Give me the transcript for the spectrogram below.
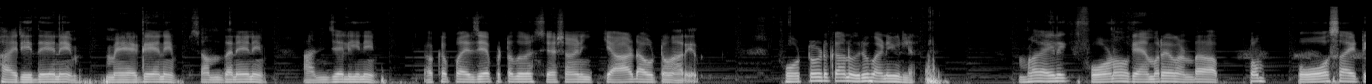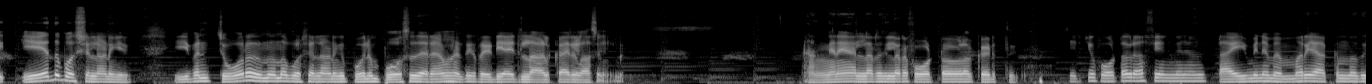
ഹരിതേനെയും മേഘേനെയും ചന്ദനേനെയും അഞ്ജലിനെയും ഒക്കെ പരിചയപ്പെട്ടതിന് ശേഷമാണ് എനിക്ക് ആ ഡൗട്ട് മാറിയത്. ഫോട്ടോ എടുക്കാൻ ഒരു പണിയുമില്ല. നമ്മളെ കയ്യിൽ ഫോണോ ക്യാമറയോ കണ്ട അപ്പം പോസായിട്ട് ഏത് പൊസിഷനിലാണെങ്കിലും ഈവൻ ചോറ് തിന്നുന്ന പൊസിഷനിലാണെങ്കിൽ പോലും പോസ് തരാൻ വേണ്ടി റെഡി ആയിട്ടുള്ള ആൾക്കാർ ക്ലാസ്സിലുണ്ട് അങ്ങനെ അല്ലറ ചില്ലറ ഫോട്ടോകളൊക്കെ എടുത്ത്. ശരിക്കും ഫോട്ടോഗ്രാഫി എങ്ങനെയാണ് ടൈമിനെ മെമ്മറി ആക്കുന്നത്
